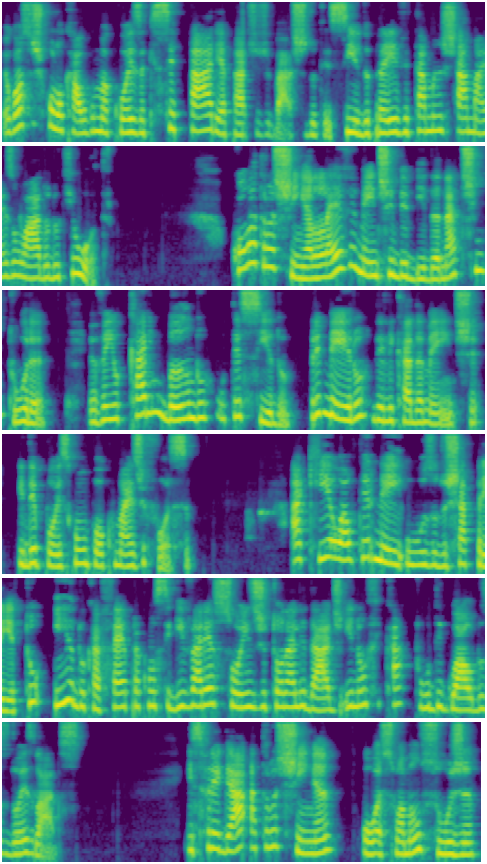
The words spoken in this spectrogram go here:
Eu gosto de colocar alguma coisa que separe a parte de baixo do tecido para evitar manchar mais um lado do que o outro. Com a trouxinha levemente embebida na tintura, eu venho carimbando o tecido, primeiro delicadamente e depois com um pouco mais de força. Aqui eu alternei o uso do chá preto e do café para conseguir variações de tonalidade e não ficar tudo igual dos dois lados. Esfregar a trouxinha ou a sua mão suja,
